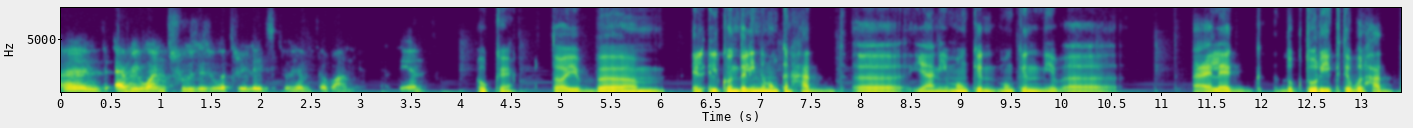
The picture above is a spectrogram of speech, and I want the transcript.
and everyone chooses what relates to him طبعا at the end okay طيب الكونداليني ممكن حد آه، يعني ممكن ممكن يبقى علاج دكتور يكتبه لحد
